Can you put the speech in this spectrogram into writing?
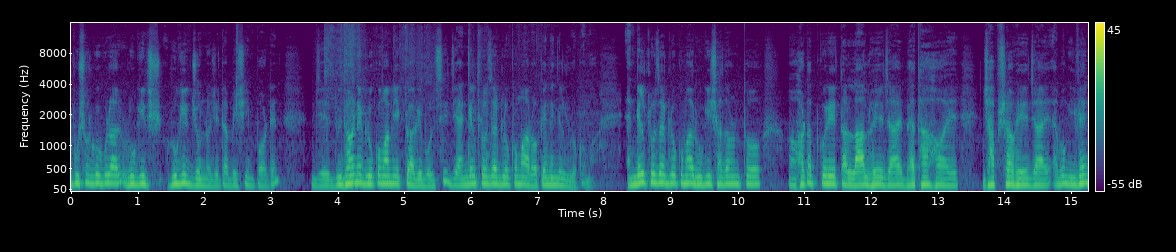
উপসর্গগুলো রুগীর রুগীর জন্য যেটা বেশি ইম্পর্টেন্ট যে দুই ধরনের গ্লোকোমা আমি একটু আগে বলছি, যে অ্যাঙ্গেল ক্লোজার গ্লোকোমা আর open angle glaucoma. Angle closure glaucoma রুগী সাধারণত হঠাৎ করে তার লাল হয়ে যায়, ব্যথা হয়, ঝাপসা হয়ে যায় এবং ইভেন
